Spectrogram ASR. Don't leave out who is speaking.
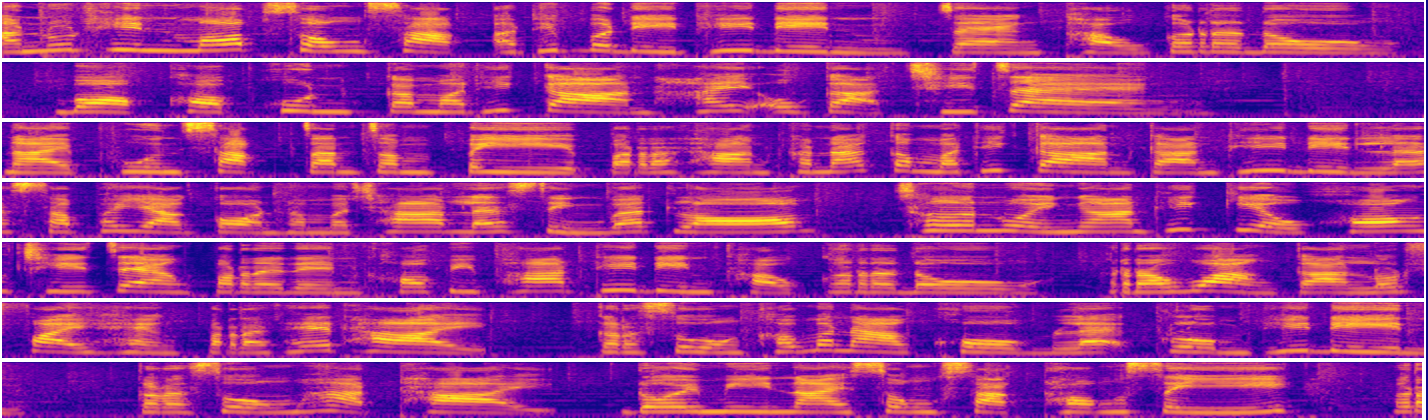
Speaker 1: อนุทินมอบทรงศักดิ์อธิบดีที่ดิน แจงเขากระโดง บอกขอบคุณกรรมธิการให้โอกาสชี้แจง นายภูนศักดิ์จันจำปี ประธานคณะกรรมธิการการที่ดิน และทรัพยากรธรรมชาติและสิ่งแวดล้อม เชิญหน่วยงานที่เกี่ยวข้องชี้แจงประเด็นข้อพิพาทที่ดินเขากระโดง ระหว่างการรถไฟแห่งประเทศไทย กระทรวงคมนาคม และกรมที่ดินกระทรวงมหาดไทย โดยมีนายทรงศักดิ์ทองศรี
